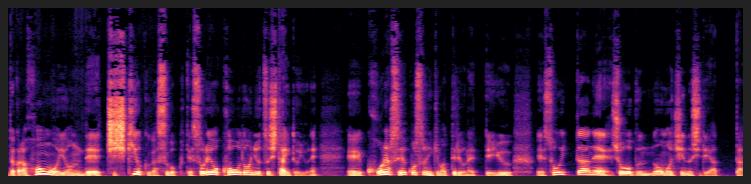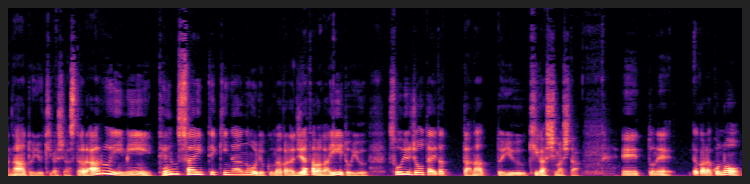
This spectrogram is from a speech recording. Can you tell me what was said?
だから本を読んで知識欲がすごくてそれを行動に移したいというね、えー、これは成功するに決まってるよねっていう、えー、そういったね性分の持ち主であったなという気がします。だからある意味天才的な能力だから地頭がいいというそういう状態だったなという気がしました。えー、っとねだからこの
